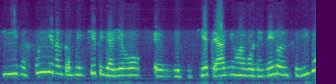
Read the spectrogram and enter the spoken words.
Y me fui en el 2007, ya llevo en 17 años, hago en enero en Sevilla.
